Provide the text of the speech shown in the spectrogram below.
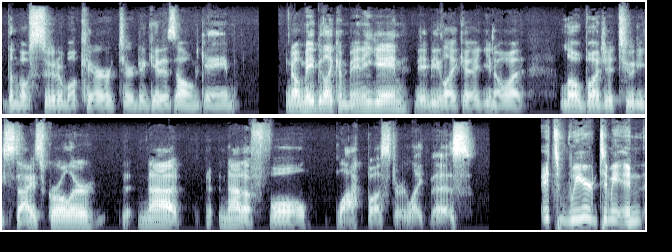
the most suitable character to get his own game. You know, maybe like a mini game, maybe like a you know a low budget 2D side scroller, not not a full blockbuster like this. it's weird to me and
